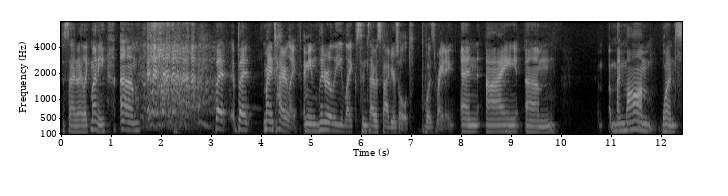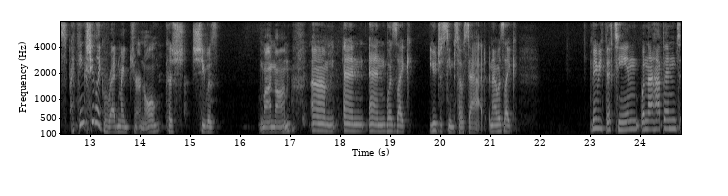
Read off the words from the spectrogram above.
decided I like money. Um, but but my entire life. I mean, literally, like since I was five years old, was writing, and I. Um, my mom once, I think she like read my journal because sh- she was my mom, um, and and was like, "You just seem so sad," and I was like, maybe 15 when that happened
